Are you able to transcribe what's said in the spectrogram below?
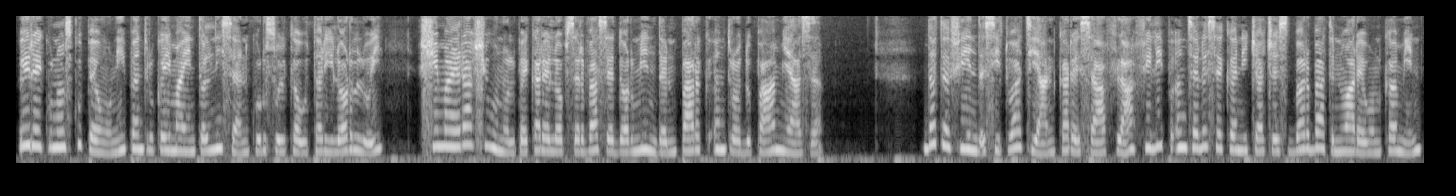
Îi recunoscu pe unii pentru că îi mai întâlnise în cursul căutărilor lui și mai era și unul pe care îl observase dormind în parc într-o după amiază. Dată fiind situația în care se afla, Filip înțelese că nici acest bărbat nu are un cămin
